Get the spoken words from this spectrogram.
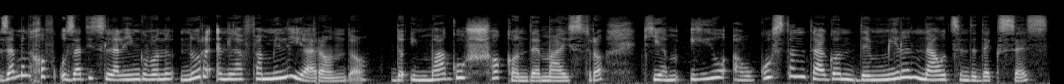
Zamenhof usatis la lingvon nur en la familia rondo do imagu shokon de maestro, kiam iu augustan tagon de 1916,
